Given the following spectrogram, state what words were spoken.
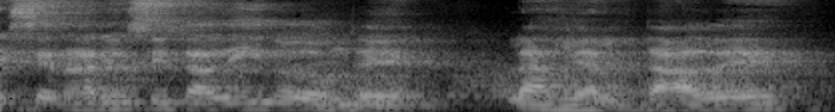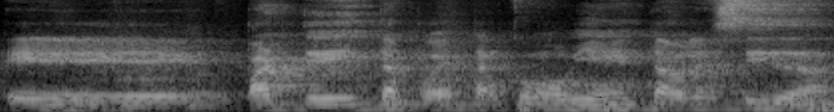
escenario citadino donde las lealtades eh, partidistas pues están como bien establecidas.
